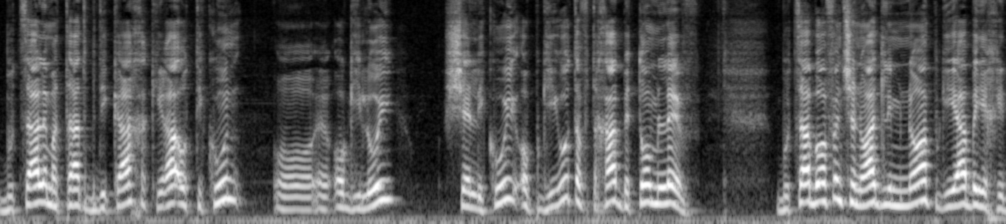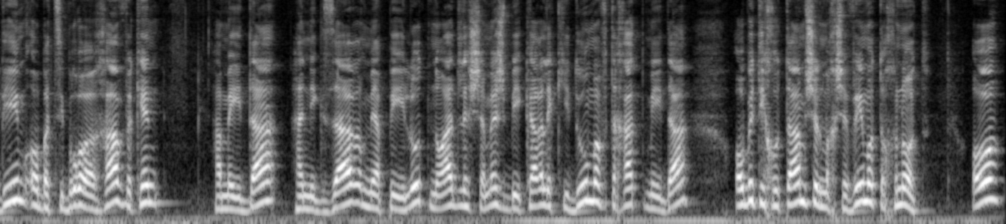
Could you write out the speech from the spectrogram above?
בוצע למטרת בדיקה, חקירה או תיקון או, או גילוי של ליקוי או פגיעות אבטחה בתום לב. בוצע באופן שנועד למנוע פגיעה ביחידים או בציבור הרחב, וכן המידע הנגזר מהפעילות נועד לשמש בעיקר לקידום אבטחת מידע או בטיחותם של מחשבים או תוכנות, או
